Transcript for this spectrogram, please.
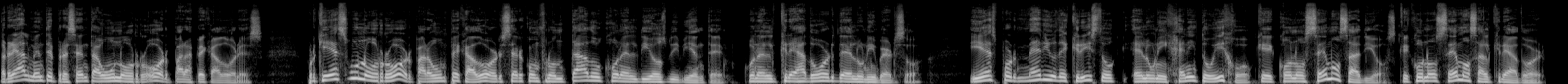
realmente presenta un horror para pecadores. Porque es un horror para un pecador ser confrontado con el Dios viviente, con el creador del universo. Y es por medio de Cristo, el unigénito Hijo, que conocemos a Dios, que conocemos al Creador.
